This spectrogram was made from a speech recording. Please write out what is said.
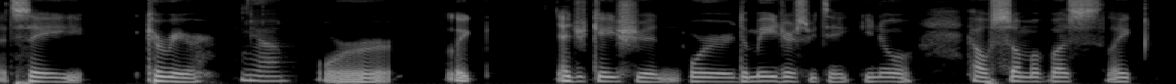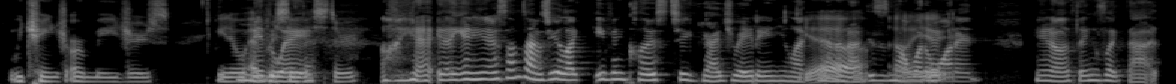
let's say career Yeah. or like education or the majors we take you know how some of us like we change our majors you know every semester Oh, yeah. And, and, you know, sometimes you're like even close to graduating and you're like, no, no, no, Yeah, this is not uh, what I wanted. You know, things like that.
